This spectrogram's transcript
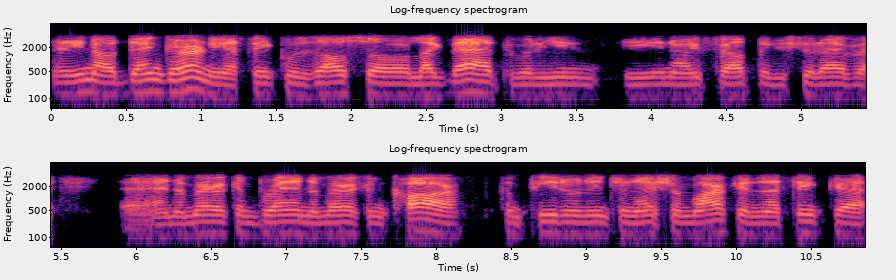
you know. Dan Gurney, I think, was also like that. When he, he you know, he felt that he should have a, an American brand, American car, compete on the international market, and I think, uh,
